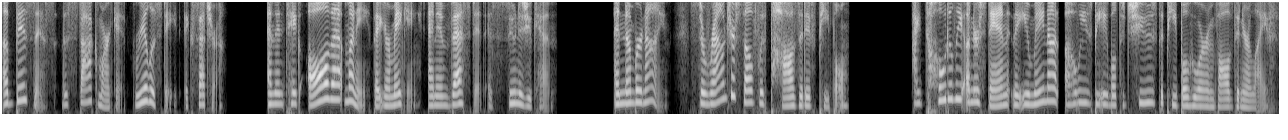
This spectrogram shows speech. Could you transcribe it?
a business, the stock market, real estate, etc. And then take all that money that you're making and invest it as soon as you can. And number nine, surround yourself with positive people. I totally understand that you may not always be able to choose the people who are involved in your life.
